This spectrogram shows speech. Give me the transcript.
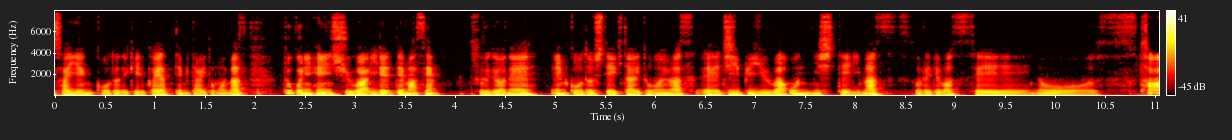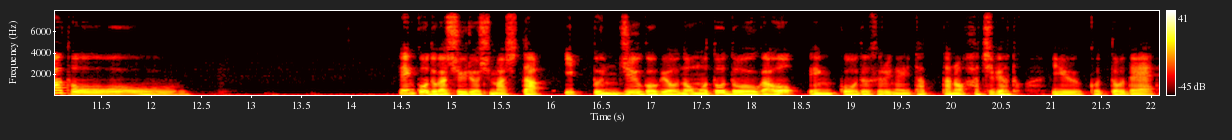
再エンコードできるかやってみたいと思います。特に編集は入れてません。それではね、エンコードしていきたいと思います。えー、GPU はオンにしています。それでは、せーの、スタートエンコードが終了しました。1分15秒の元動画をエンコードするのにたったの8秒ということで、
